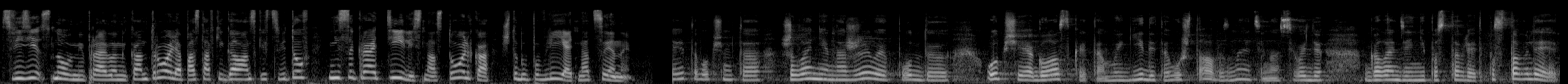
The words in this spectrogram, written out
в связи с новыми правилами контроля поставки голландских цветов не сократились настолько, чтобы повлиять на цены цены. Это, в общем-то, желание наживы под э, общей оглаской там, эгидой того, что, а, вы знаете, нас сегодня Голландия не поставляет. Поставляет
